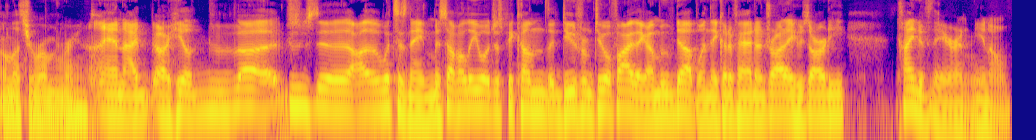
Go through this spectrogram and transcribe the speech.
Unless you're Roman Reigns. and I or he'll uh, uh, what's his name? Mustafa Ali will just become the dude from 205 that got moved up when they could have had Andrade, who's already kind of there. And you know,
